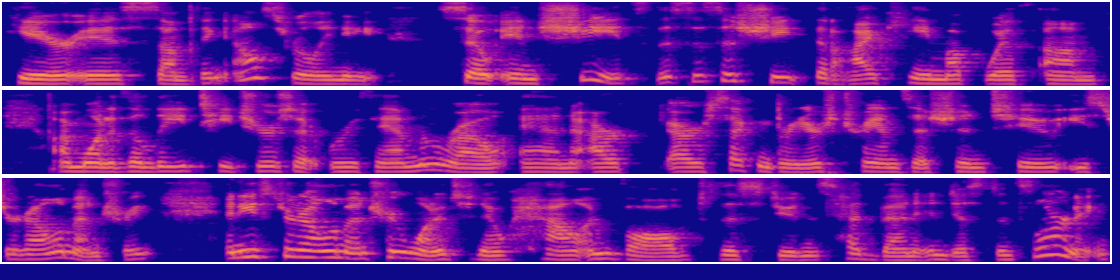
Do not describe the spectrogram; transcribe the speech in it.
Here is something else really neat. So in Sheets, this is a sheet that I came up with. Um, I'm one of the lead teachers at Ruth Ann Monroe, and our, our second graders transitioned to Eastern Elementary. And Eastern Elementary wanted to know how involved the students had been in distance learning.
